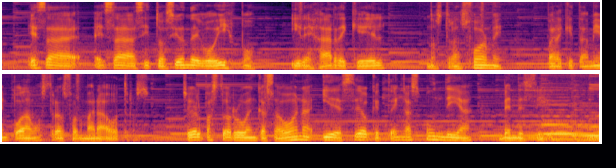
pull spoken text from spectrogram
esa, esa situación de egoísmo y dejar de que Él nos transforme para que también podamos transformar a otros. Soy el pastor Rubén Casabona y deseo que tengas un día bendecido.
